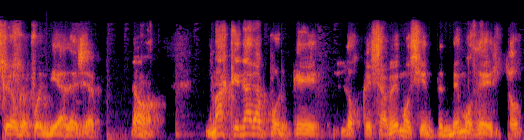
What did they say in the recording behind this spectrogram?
creo que fue el día de ayer. No, más que nada porque los que sabemos y entendemos de esto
